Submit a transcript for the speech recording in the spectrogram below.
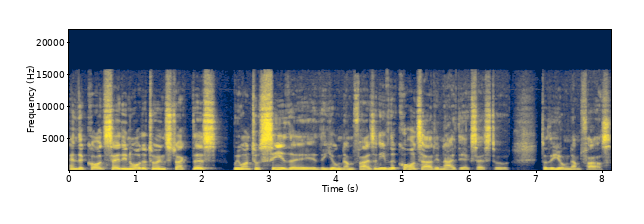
and the court said in order to instruct this, we want to see the, the Jugendamt files, and even the courts are denied the access to, to the Jugendamt files.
